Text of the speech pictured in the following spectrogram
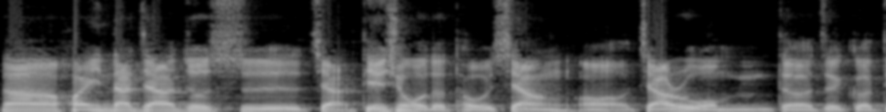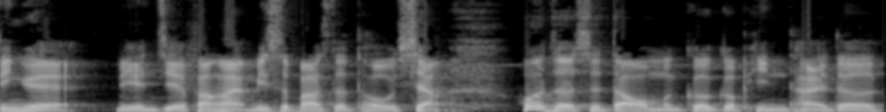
那欢迎大家就是加点选我的头像哦，加入我们的这个订阅连接方案，Mr. Bus 的头像，或者是到我们各个平台的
